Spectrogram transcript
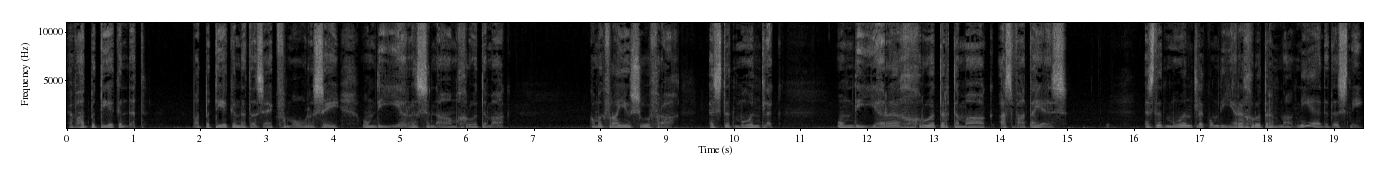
En wat beteken dit? Wat beteken dit as ek vanmôre sê om die Here se naam groot te maak? Kom ek vra jou so 'n vraag is dit moontlik om die Here groter te maak as wat hy is? Is dit moontlik om die Here groter te maak? Nee, dit is nie.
